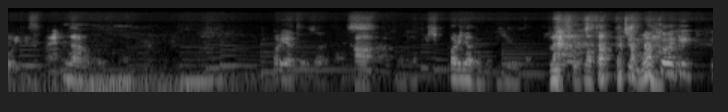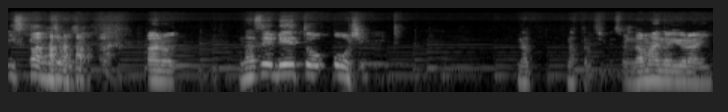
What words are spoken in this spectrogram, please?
多いですね。なるほど。ありがとうございます。はなんか引っ張りなどの理由が 分かった。ちょっともう一個だけいいですか？あの、なぜ冷凍王子にななったんでしょうね。その名前の由来。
